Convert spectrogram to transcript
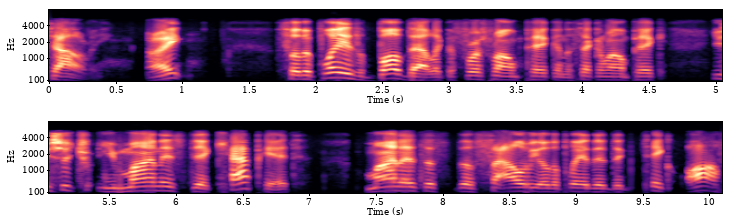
salary. All right, so the players above that, like the first round pick and the second round pick, you should you minus their cap hit, minus the, the salary of the player that they take off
